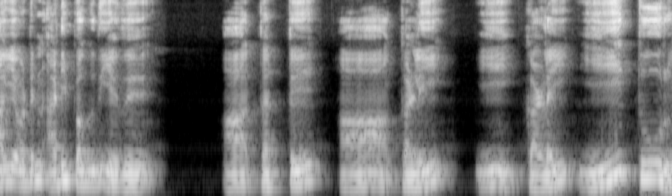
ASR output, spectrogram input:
ஆகியவற்றின் அடிப்பகுதி எது? ஆ தட்டு ஆ களி ஈ களை ஈ தூறு.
